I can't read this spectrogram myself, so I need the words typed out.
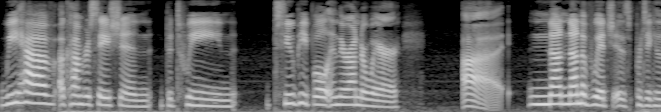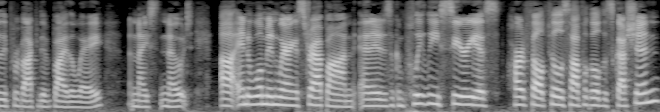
We have a conversation between two people in their underwear uh, none none of which is particularly provocative, by the way. A nice note. Uh, and a woman wearing a strap on, and it is a completely serious, heartfelt, philosophical discussion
